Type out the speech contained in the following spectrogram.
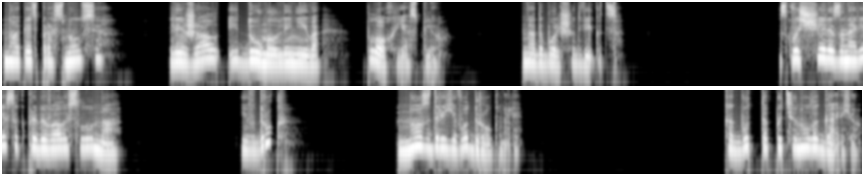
но опять проснулся, лежал и думал лениво. Плохо я сплю. Надо больше двигаться. Сквозь щели занавесок пробивалась луна. И вдруг ноздри его дрогнули. Как будто потянуло гарью.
